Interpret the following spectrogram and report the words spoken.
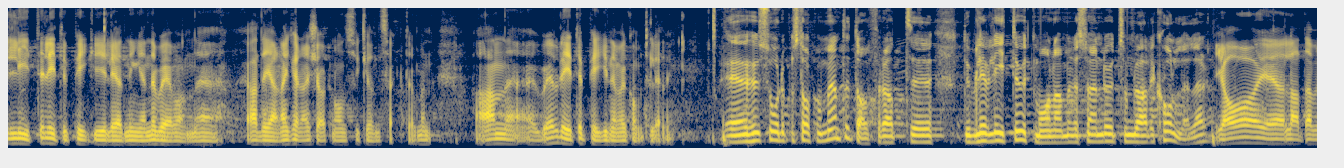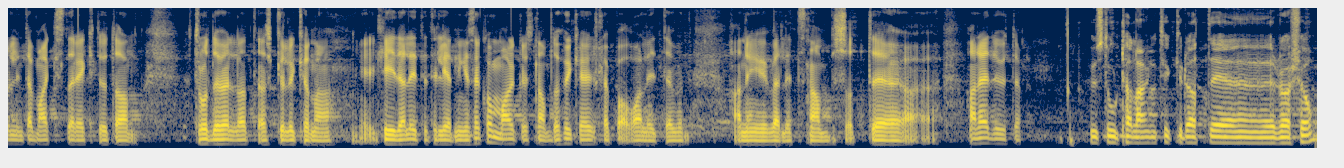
lite, lite pigg i ledningen. Det blev han. Jag hade gärna kunnat kört någon sekund sakta, men han blev lite pigg när vi kom till ledning. Eh, hur såg du på startmomentet då? För att eh, du blev lite utmanad men det såg ändå ut som du hade koll eller? Ja, jag laddade väl inte max direkt utan trodde väl att jag skulle kunna glida lite till ledningen. Sen kom Marcus snabbt, då fick jag ju släppa av honom lite. Men han är ju väldigt snabb så att uh, han redde ut det. Hur stor talang tycker du att det rör sig om?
